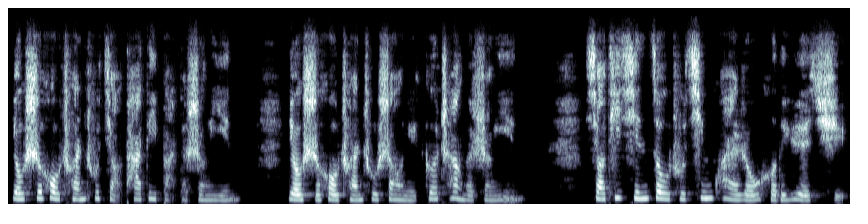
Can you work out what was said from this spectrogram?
有时候传出脚踏地板的声音，有时候传出少女歌唱的声音。小提琴奏出轻快柔和的乐曲，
